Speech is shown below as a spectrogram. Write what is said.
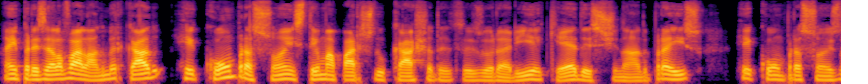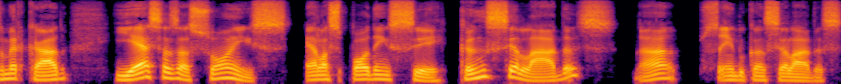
a empresa ela vai lá no mercado, recompra ações, tem uma parte do caixa da tesouraria que é destinado para isso, recompra ações no mercado e essas ações elas podem ser canceladas, né? sendo canceladas.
